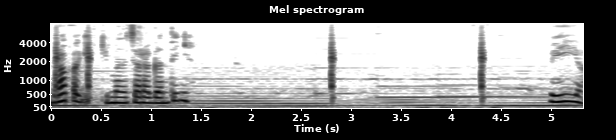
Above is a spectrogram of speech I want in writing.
berapa gimana cara gantinya iya.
